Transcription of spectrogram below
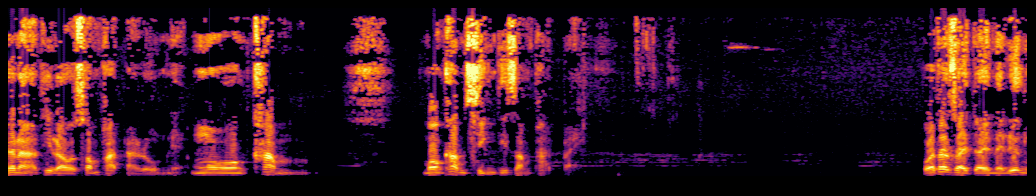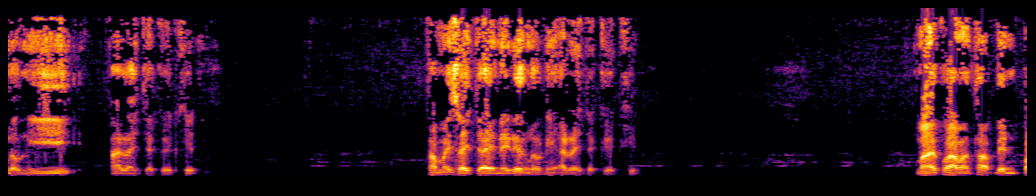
ขณะที่เราสัมผัสอารมณ์เนี่ย มองข้ามมองข้ามสิ่งที่สัมผัสไปเพราะถ้าใส่ใจในเรื่องเหล่านี้อะไรจะเกิดขึ้น ถ้าไม่ใส่ใจในเรื่องเหล่านี้อะไรจะเกิดขึ้น หมายความว่าถ้าเป็นไป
